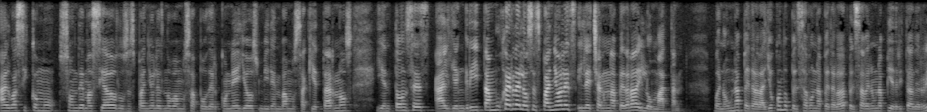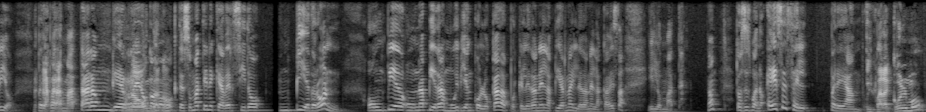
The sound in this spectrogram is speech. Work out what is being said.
algo así como son demasiados los españoles, no vamos a poder con ellos, miren, vamos a quietarnos. Y entonces alguien grita, mujer de los españoles, y le echan una pedrada y lo matan. Bueno, una pedrada. Yo cuando pensaba una pedrada pensaba en una piedrita de río. Pero para matar a un guerrero como Moctezuma tiene que haber sido un piedrón o, un pie, o una piedra muy bien colocada porque le dan en la pierna y le dan en la cabeza y lo matan. ¿no? Entonces, bueno, ese es el preámbulo. Y para colmo,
